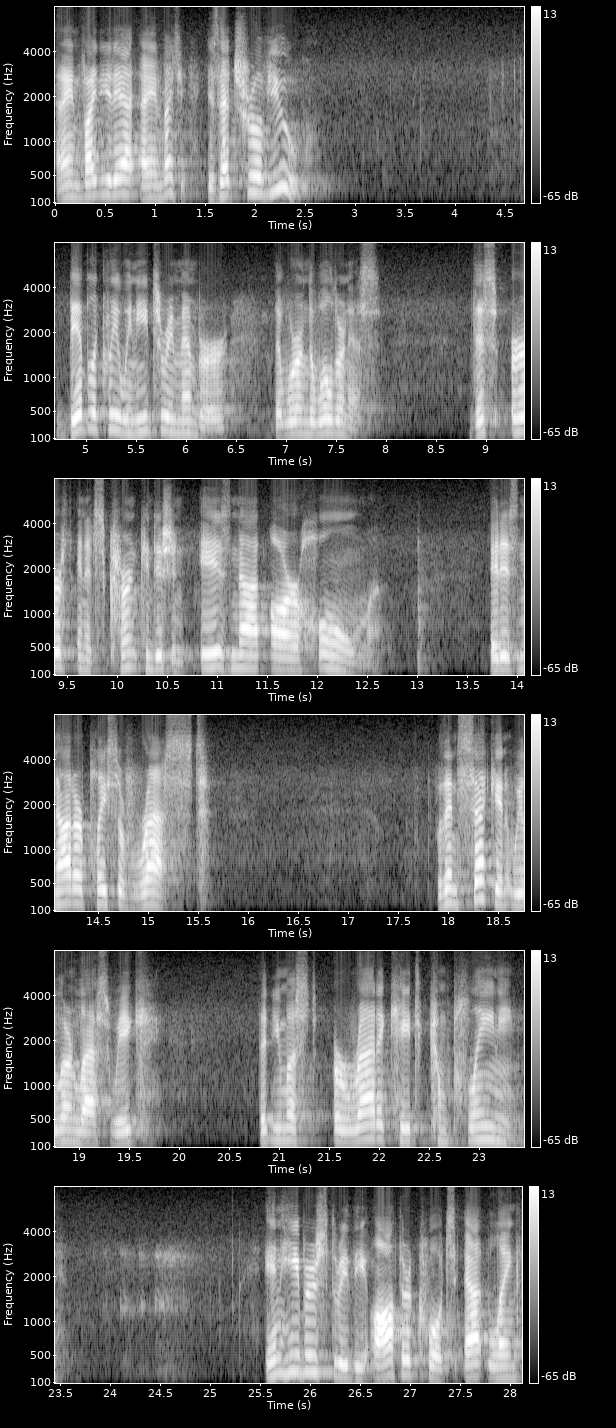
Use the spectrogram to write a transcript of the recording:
And I invite you to I invite you. Is that true of you? Biblically, we need to remember that we're in the wilderness. This earth in its current condition is not our home, it is not our place of rest. But then, second, we learned last week that you must eradicate complaining. In Hebrews 3, the author quotes at length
